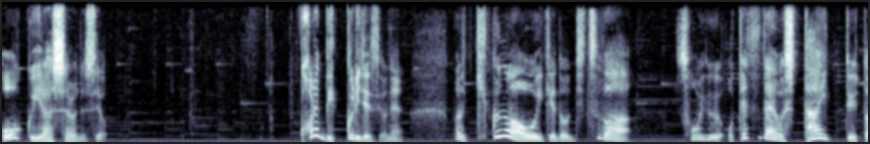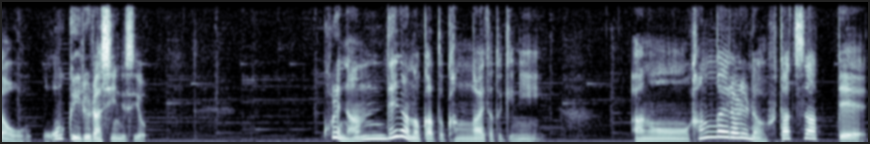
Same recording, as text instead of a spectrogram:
多くいらっしゃるんですよ。これびっくりですよね。まず聞くのは多いけど、実はそういうお手伝いをしたいっていう人は多くいるらしいんですよ。これなんでなのかと考えた時に、あのー、考えられるのは2つあって、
